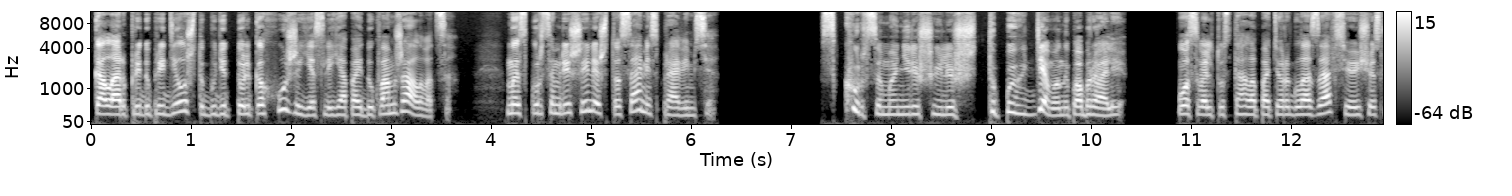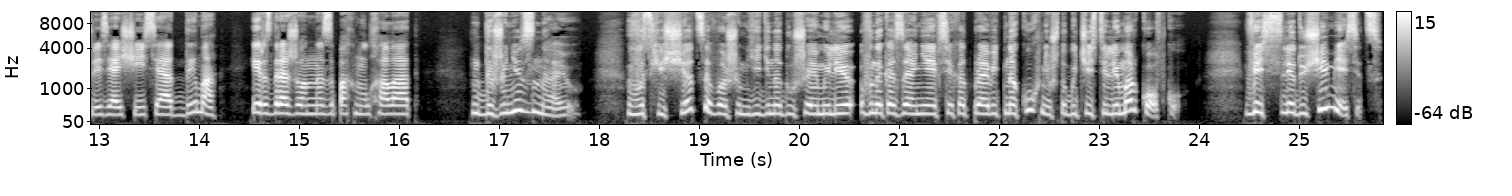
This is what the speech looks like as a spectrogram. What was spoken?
Калар предупредил, что будет только хуже, если я пойду к вам жаловаться. Мы с курсом решили, что сами справимся. С курсом они решили, чтоб их демоны побрали. Освальд устало потер глаза, все еще слезящиеся от дыма, и раздраженно запахнул халат. Даже не знаю. Восхищаться вашим единодушием или в наказание всех отправить на кухню, чтобы чистили морковку? Весь следующий месяц.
